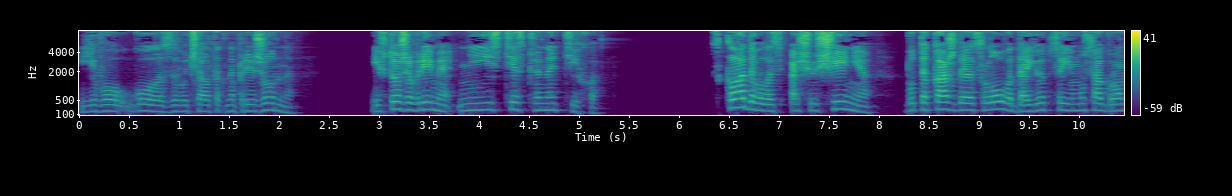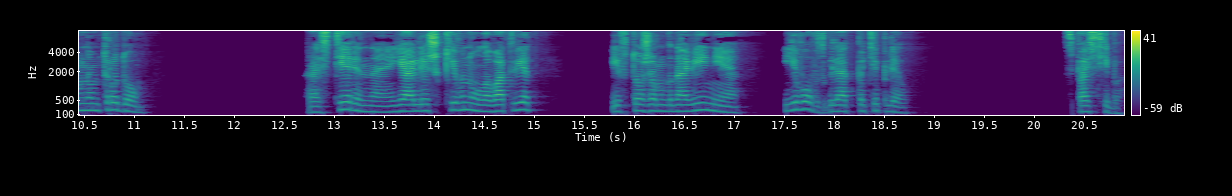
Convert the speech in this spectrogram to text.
Его голос звучал так напряженно и в то же время неестественно тихо. Складывалось ощущение, будто каждое слово дается ему с огромным трудом. Растерянная, я лишь кивнула в ответ, и в то же мгновение его взгляд потеплел. «Спасибо».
